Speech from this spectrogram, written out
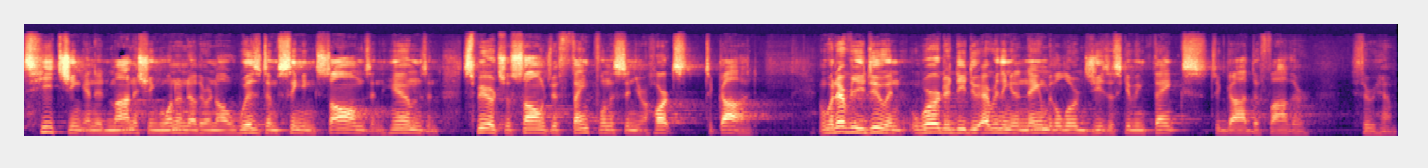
teaching and admonishing one another in all wisdom, singing psalms and hymns and spiritual songs with thankfulness in your hearts to God. And whatever you do in word or deed, do everything in the name of the Lord Jesus, giving thanks to God the Father through him.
